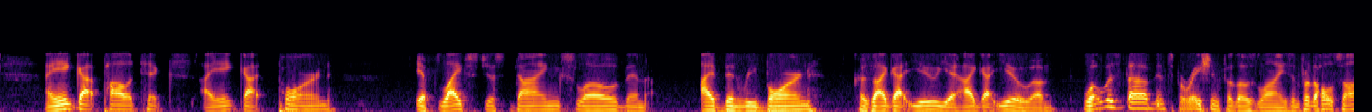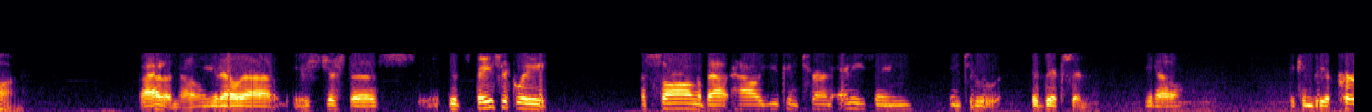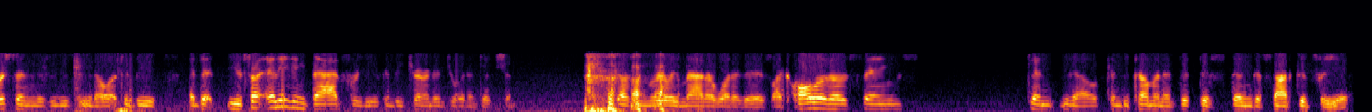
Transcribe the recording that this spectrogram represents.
"I ain't got politics, I ain't got porn. If life's just dying slow, then I've been reborn. Cause I got you, yeah, I got you." Um, what was the inspiration for those lines and for the whole song? I don't know. You know, uh, it's just a. It's basically a song about how you can turn anything into addiction. You know, it can be a person. You know, it can be you so anything bad for you can be turned into an addiction. It doesn't really matter what it is. Like all of those things can you know can become an addictive thing that's not good for you,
